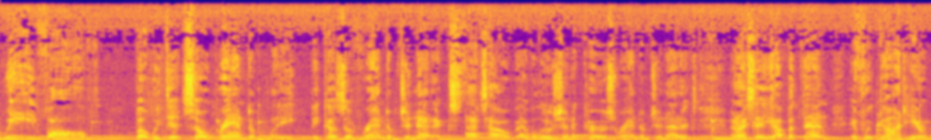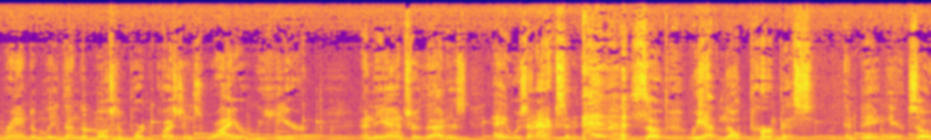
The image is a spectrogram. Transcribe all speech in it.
we evolved but we did so randomly because of random genetics. That's how evolution occurs, random genetics. And I say, yeah, but then if we got here randomly, then the most important question is why are we here? And the answer to that is, hey, it was an accident. so we have no purpose in being here. So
